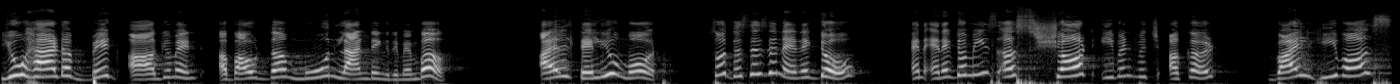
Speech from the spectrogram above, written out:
You had a big argument about the moon landing, remember? I'll tell you more. So this is an anecdote. An anecdote means a short event which occurred while he was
